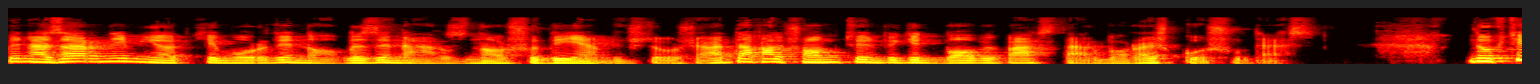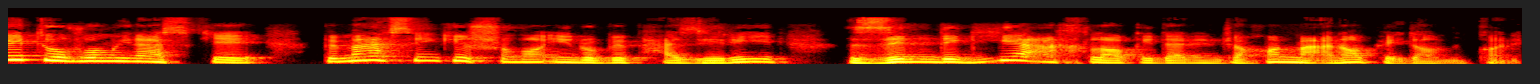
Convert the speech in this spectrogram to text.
به نظر نمیاد که مورد ناقض نقض ناشده هم داشته باشه. حداقل شما می‌تونید بگید باب بحث دربارهش گشوده است. نکته دوم این است که به محض اینکه شما این رو بپذیرید زندگی اخلاقی در این جهان معنا پیدا می‌کنه.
